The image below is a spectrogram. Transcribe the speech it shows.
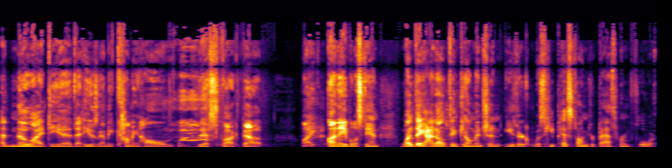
had no idea that he was gonna be coming home this fucked up, like unable to stand. One thing I don't think y'all mentioned either was he pissed on your bathroom floor.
